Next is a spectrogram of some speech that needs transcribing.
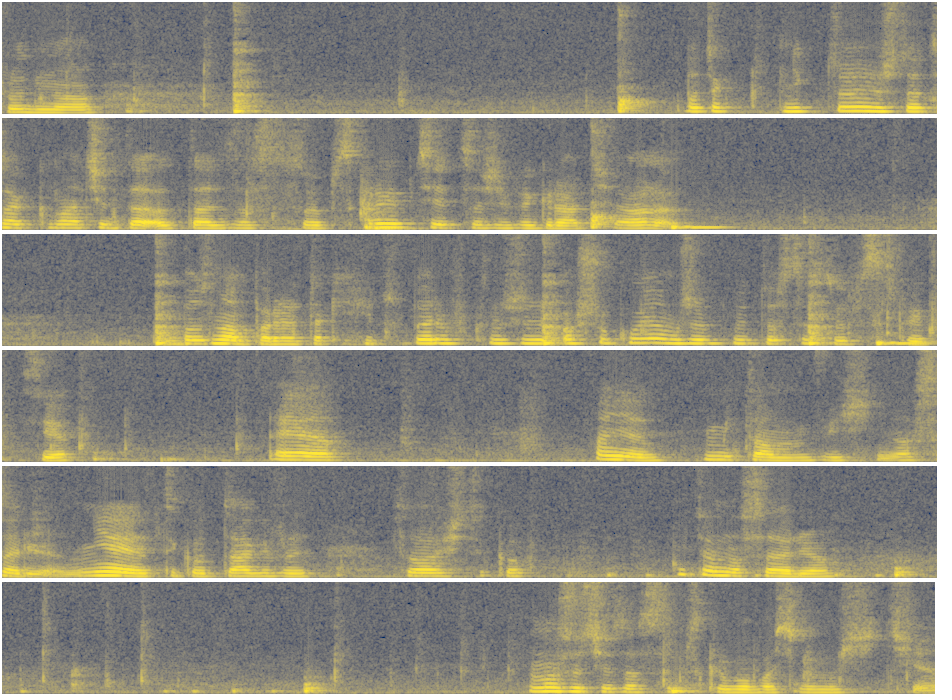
trudno. Bo tak niektórzy to tak macie da, dać za subskrypcję, coś wygracie, ale... Bo znam parę takich youtuberów, którzy oszukują, żeby dostać subskrypcję. A ja... A nie, mi tam wisi, na serio. Nie tylko tak, że coś, tylko... Mi to na serio. Możecie zasubskrybować, nie musicie.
